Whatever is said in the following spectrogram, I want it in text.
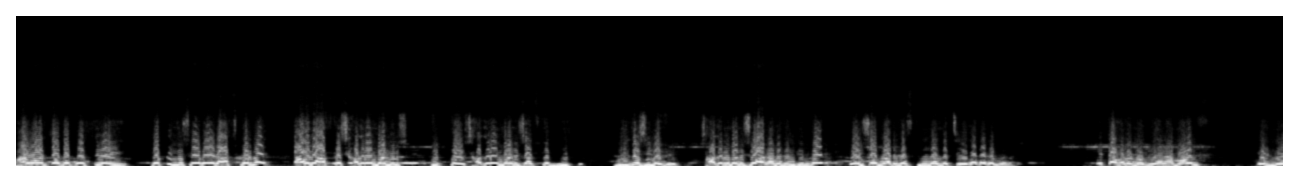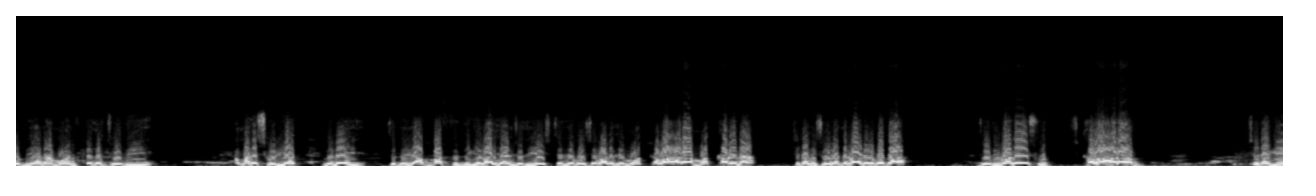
ভাঙর তথা পশ্চিম এই দক্ষিণ চব্বিশ পরগনায় রাজ করবে, তাহলে আজকে সাধারণ মানুষ তৃপ্ত। সাধারণ মানুষ আজকে বুঝ- বুঝতে শিখেছে। সাধারণ মানুষও আগামী দিন কিন্তু ওইসব নটিজাস ক্রিমিনালদের ছেড়ে কথা বলবে না। এটা হলো নবিয়ানা মঞ্চ। এই নবিয়ানা মঞ্চ থেকে যদি আমাদের শরীয়ত মেনেই যদি আব্বাস সিদ্দিকী ভাইজান যদি স্টেজে বসে বলে যে মদ খাওয়া হারাম, মদ খাবে না, সেটা কি শরীয়তের বাইরের কথা? যদি বলে সুদ খাওয়া হারাম, সেটা কি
